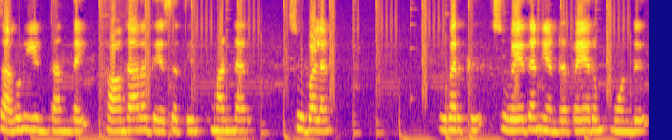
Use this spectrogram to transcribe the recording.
சகுனியின் தந்தை காந்தார தேசத்தின் மன்னர் சுபலன். இவருக்கு சுவேதன் என்ற பெயரும் உண்டு.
